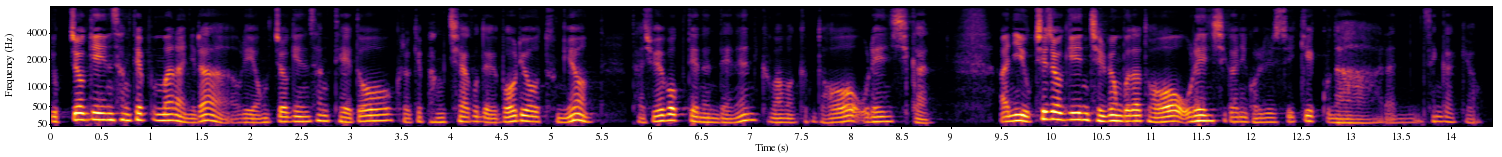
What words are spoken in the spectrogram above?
육적인 상태뿐만 아니라 우리 영적인 상태도 그렇게 방치하고 내버려 두면 다시 회복되는 데는 그만큼 더 오랜 시간, 아니 육체적인 질병보다 더 오랜 시간이 걸릴 수 있겠구나라는 생각이요.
